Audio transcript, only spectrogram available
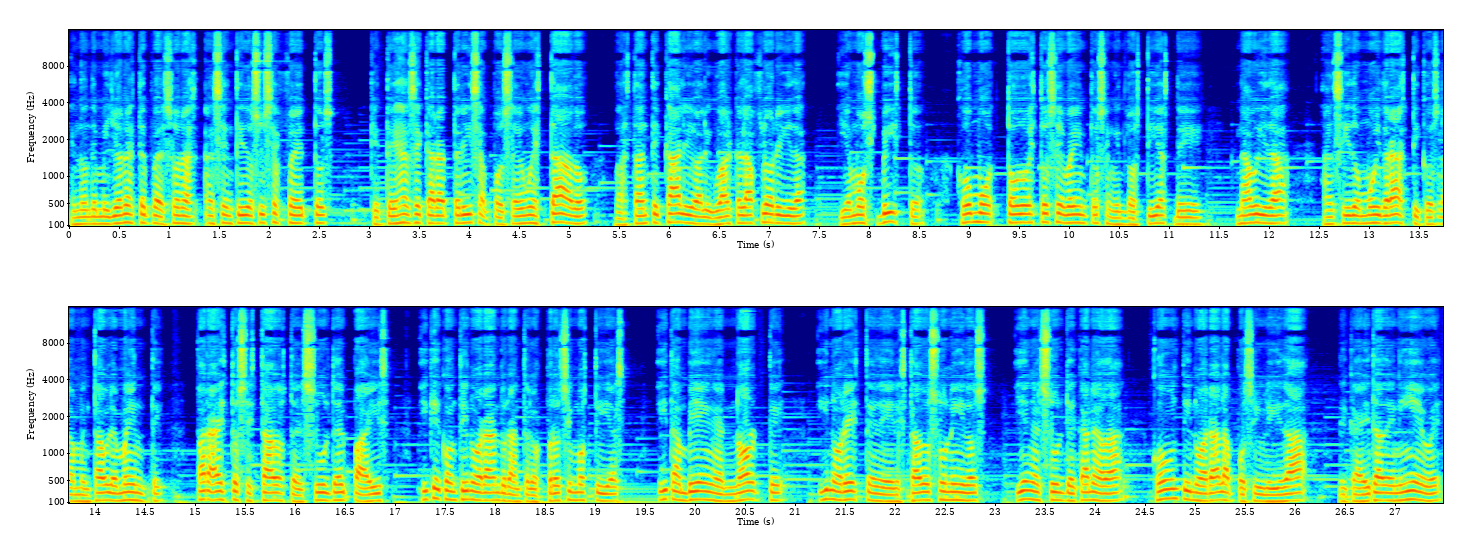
en donde millones de personas han sentido sus efectos, que Texas se caracteriza por ser un estado bastante cálido al igual que la Florida y hemos visto cómo todos estos eventos en los días de Navidad han sido muy drásticos lamentablemente para estos estados del sur del país y que continuarán durante los próximos días y también en el norte y noreste de Estados Unidos y en el sur de Canadá continuará la posibilidad de caída de nieve,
